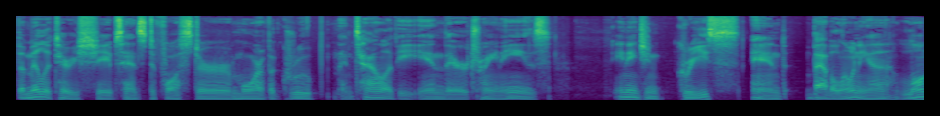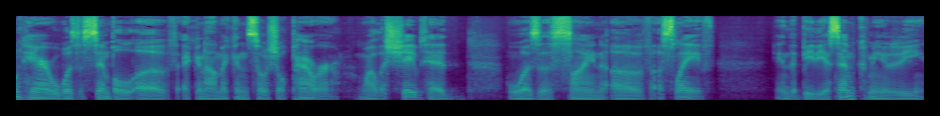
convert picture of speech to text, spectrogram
The military shaves heads to foster more of a group mentality in their trainees. In ancient Greece and Babylonia, long hair was a symbol of economic and social power, while a shaved head was a sign of a slave. In the BDSM community,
